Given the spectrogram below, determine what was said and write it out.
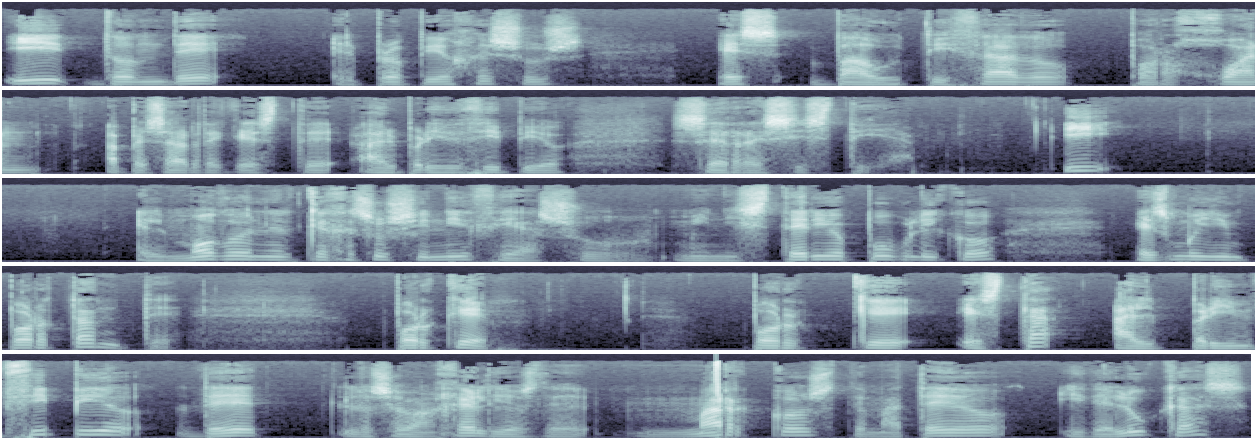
y donde el propio Jesús es bautizado por Juan a pesar de que éste al principio se resistía. Y el modo en el que Jesús inicia su ministerio público es muy importante. ¿Por qué? Porque está al principio de los evangelios de Marcos, de Mateo y de Lucas,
